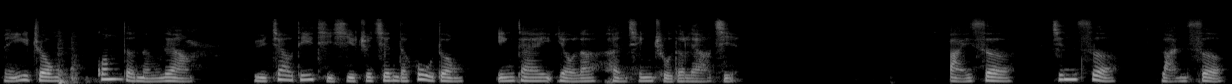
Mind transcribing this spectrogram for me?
每一种光的能量与较低体系之间的互动，应该有了很清楚的了解。白色、金色。蓝色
